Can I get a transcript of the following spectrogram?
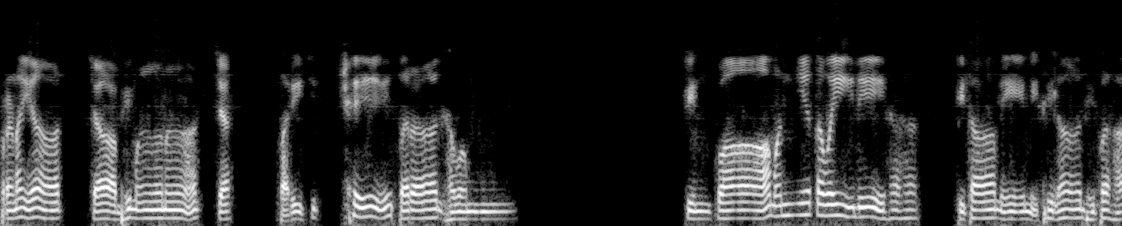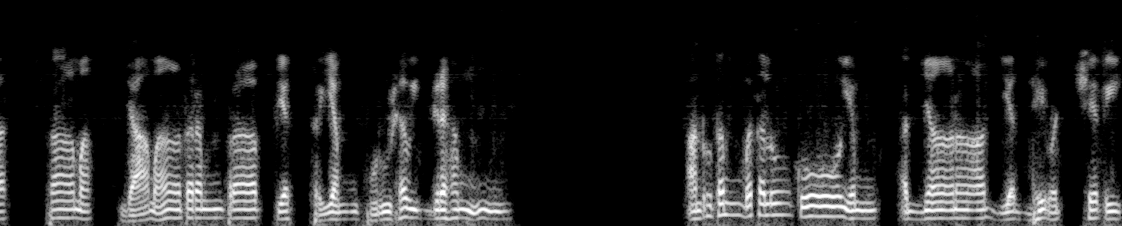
प्रणयाच्चाभिमानाच्च परिचिक्षेपराघवम् किम् त्वामन्यत वैदेहः पिता मे मिथिलाधिपः राम जामातरम् प्राप्य प्रियम् पुरुषविग्रहम्। अनृतम् बतलोकोऽयम् अज्ञानाद्यद्धिवक्ष्यति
